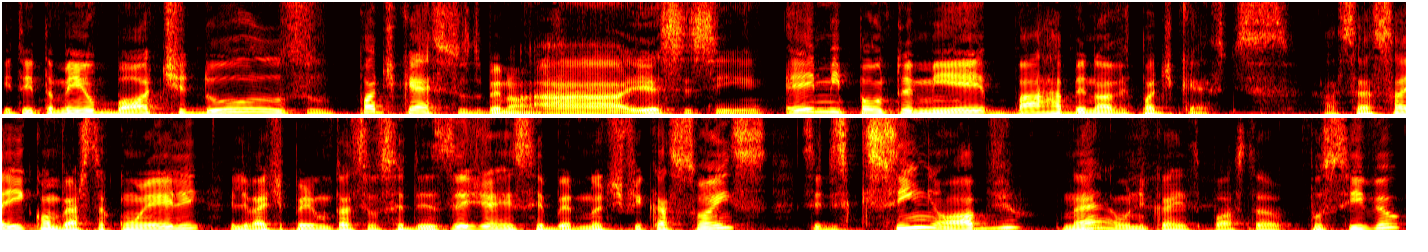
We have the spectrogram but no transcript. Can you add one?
E tem também o bot dos podcasts do B9. Ah, esse sim, m.me barra B9 Podcasts. Acessa aí, conversa com ele. Ele vai te perguntar se você deseja receber notificações. Você diz que sim, óbvio, né? A única resposta possível.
